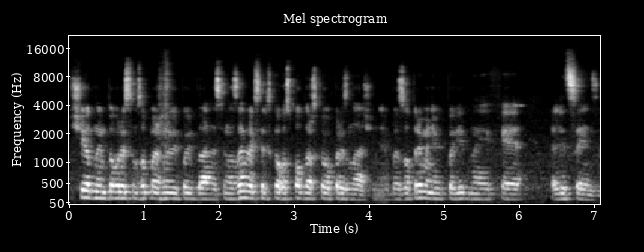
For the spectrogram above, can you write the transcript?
ще одним товариством з обмеженою відповідальністю на землях сільськогосподарського призначення без отримання відповідних е, ліцензій.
